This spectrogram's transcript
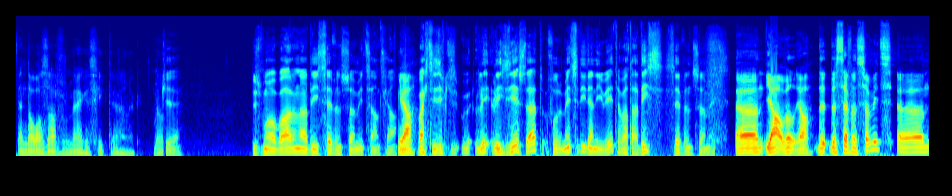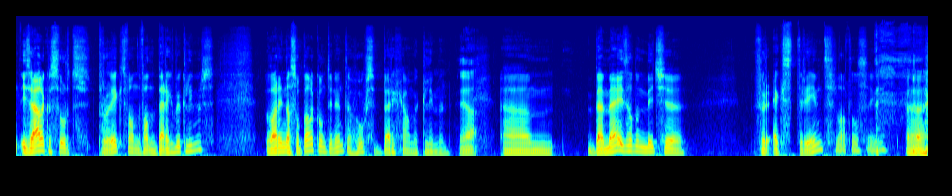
en dat was daar voor mij geschikt eigenlijk. Ja. Oké. Dus maar we waren naar die Seven Summits aan het gaan. Ja, Wacht eens even, le- lees eerst uit voor de mensen die dat niet weten wat dat is, Seven Summits. Ehm, ja, wel, ja. De, de Seven Summits ehm, is eigenlijk een soort project van, van bergbeklimmers, waarin dat ze op elk continent de hoogste berg gaan beklimmen. Ja, bij mij is dat een beetje verextreemd, laten we zeggen. Eh,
